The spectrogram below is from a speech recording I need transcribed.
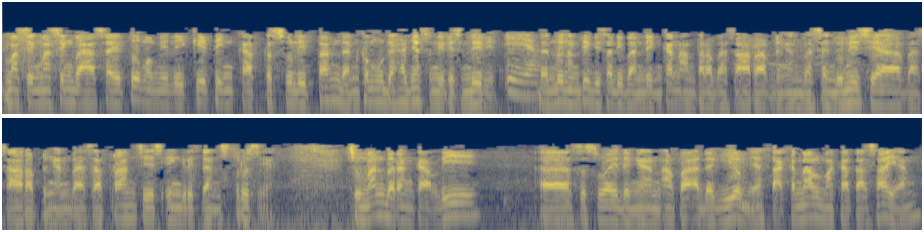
Masing-masing bahasa itu memiliki tingkat kesulitan dan kemudahannya sendiri-sendiri. Iya. Dan itu nanti bisa dibandingkan antara bahasa Arab dengan bahasa Indonesia, bahasa Arab dengan bahasa Prancis, Inggris dan seterusnya. Cuman barangkali uh, sesuai dengan apa ada gium ya, tak kenal maka tak sayang.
